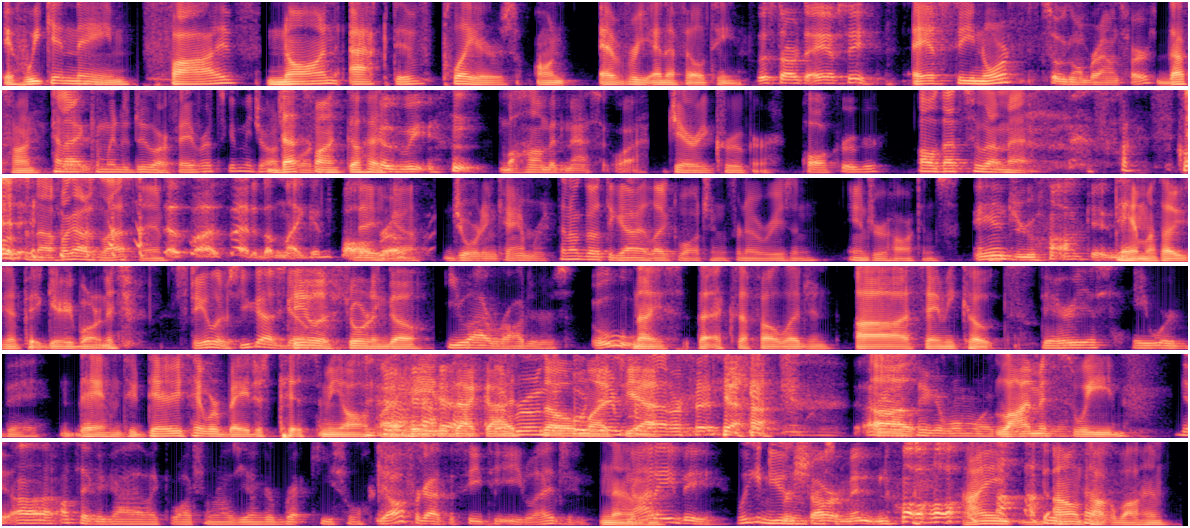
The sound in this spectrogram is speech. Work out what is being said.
if we can name five non-active players on every NFL team. Let's start with the AFC. AFC North, So we going Browns first that's fine. Can I? Can we do our favorites? Give me Josh. That's Gordon. fine. Go ahead. because we Mohamed Massaquoi, Jerry Kruger. Paul Kruger. Oh, that's who I meant. That's what I said. Close enough. I got his last name. That's why I said it. I'm like it's Paul, There bro. go. Jordan Cameron, Then I'll go with the guy I liked watching for no reason, Andrew Hawkins. Andrew Hawkins. Damn, I thought he was gonna pick Gary Barnidge. Steelers, you guys go. Steelers, Jordan, go. Eli Rogers, Ooh, Nice. The XFL legend. Uh, Sammy Coates. Darius Hayward Bay. Damn, dude, Darrius Heyward-Bey just pissed me off. I hated that guy so much. Yeah. yeah. I Uh, didn't think of one more. Limas Sweed. Yeah, uh, I'll take a guy I liked watching when I was younger, Brett Keisel. y'all forgot the CTE legend. No, not. AB. We can use him for Rashard some- Mendenhall. I ain't, I don't talk about him.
